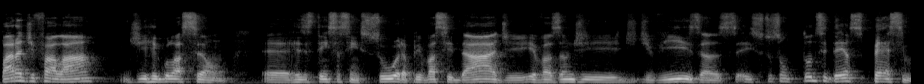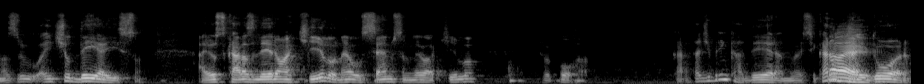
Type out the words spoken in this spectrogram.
para de falar de regulação, é, resistência à censura, privacidade, evasão de, de divisas. Isso são todas ideias péssimas. A gente odeia isso. Aí os caras leram aquilo, né? O Samson leu aquilo. Falou, porra, o cara tá de brincadeira, meu. Esse cara é um Ah, é. traidor.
